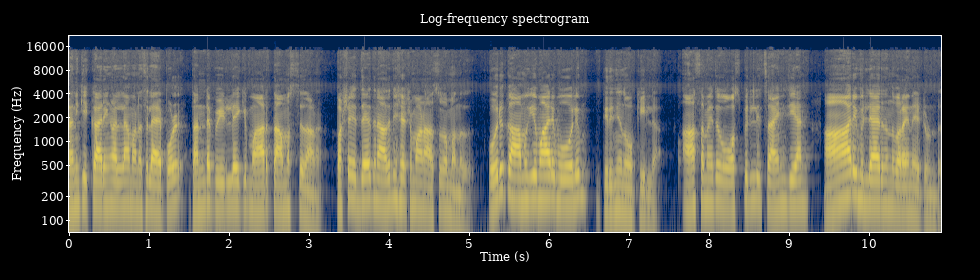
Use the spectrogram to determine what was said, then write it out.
തനിക്ക് ഇക്കാര്യങ്ങളെല്ലാം മനസ്സിലായപ്പോൾ തന്റെ വീട്ടിലേക്ക് മാറി താമസിച്ചതാണ്. പക്ഷേ ഇദ്ദേഹത്തിന് അതിനുശേഷമാണ് അസുഖം വന്നത്. ഒരു കാമുകിമാര് പോലും തിരിഞ്ഞു നോക്കിയില്ല. ആ സമയത്ത് ഹോസ്പിറ്റലിൽ സൈൻ ചെയ്യാൻ ആരുമില്ലായിരുന്നെന്ന് പറയുന്ന കേട്ടിട്ടുണ്ട്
